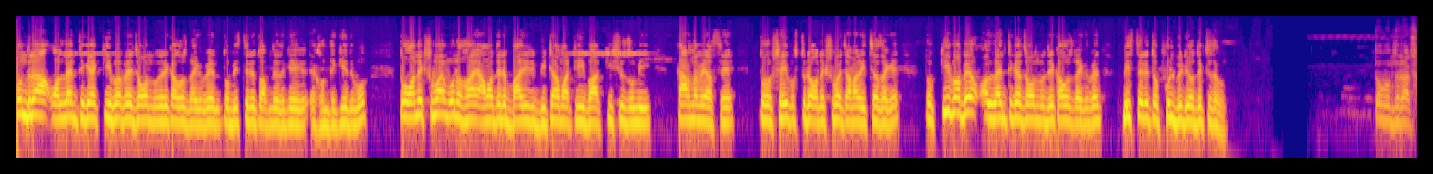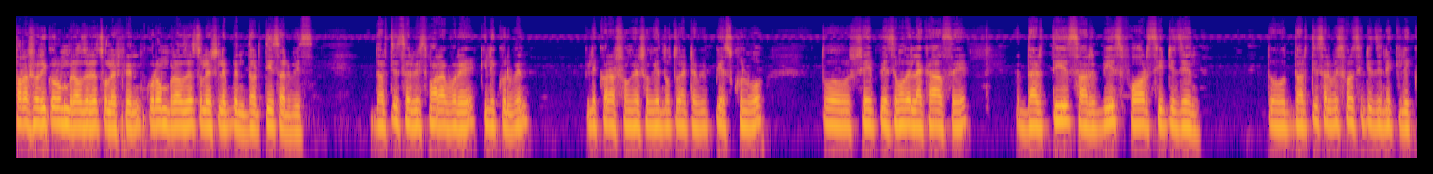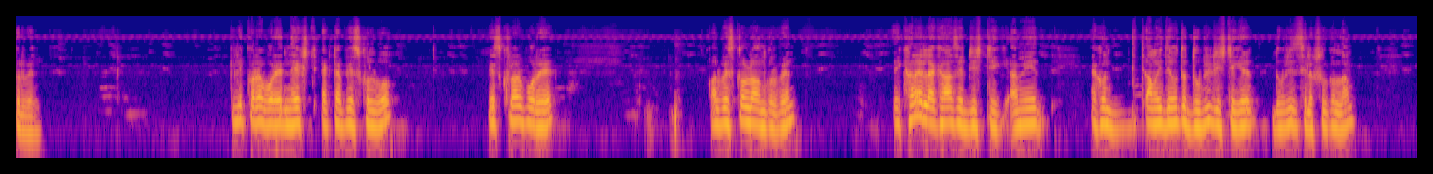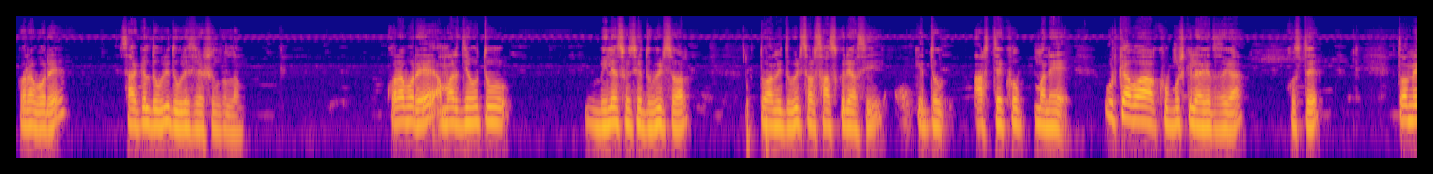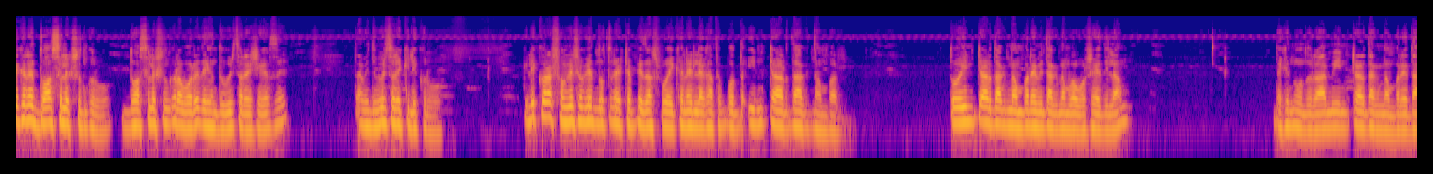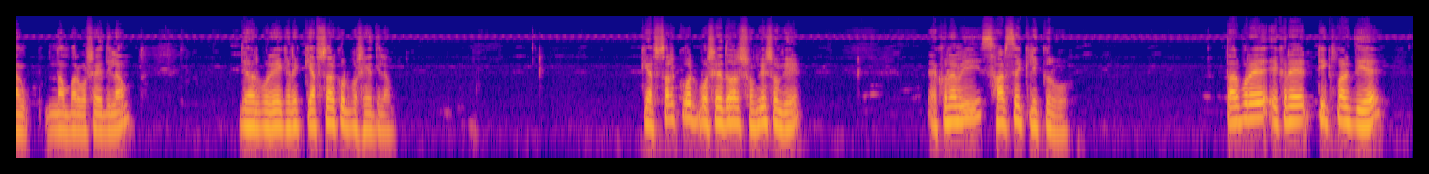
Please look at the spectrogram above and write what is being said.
বন্ধুরা অনলাইন থেকে কীভাবে জবানবন্দির কাগজ পাইবেন তো বিস্তারিত আপনাদেরকে এখন দেখিয়ে দেবো। তো অনেক সময় মনে হয় আমাদের বাড়ির বিটা মাটি বা কৃষি জমি কার নামে আছে? তো সেই বস্তুটা অনেক সময় জানার ইচ্ছা থাকে। তো কীভাবে অনলাইন থেকে জবানবন্দির কাগজ পাইবেন বিস্তারিত ফুল ভিডিও দেখতে থাকুন। তো বন্ধুরা, সরাসরি ক্রোম ব্রাউজারে চলে আসবেন। ক্রোম ব্রাউজারে চলে এসে লিখবেন ধরতি সার্ভিস ধরতি সার্ভিস মারার পরে ক্লিক করবেন। ক্লিক করার সঙ্গে সঙ্গে নতুন একটা পেজ খুলবো। তো সেই পেজের মধ্যে লেখা আছে ধরতি সার্ভিস ফর সিটিজেন তো ধরতি সার্ভিস ফর সিটিজেনে ক্লিক করবেন। ক্লিক করার পরে নেক্সট একটা পেজ খুলবো। পেজ খোলার পরে অল্প স্ক্রল ডাউন করবেন। এখানে লেখা আছে ডিস্ট্রিক্ট আমি এখন আমি যেহেতু ধুবড়ি ডিস্ট্রিক্টের ধুবড়ি সিলেকশন করলাম, করার পরে সার্কেল ধুবড়ি ধুবড়ি সিলেকশন করলাম। করার পরে আমার যেহেতু ভিলেজ হয়েছে ধুবির চর তো আমি ধুবির চর সার্চ করে আসি। কিন্তু আসতে খুব মানে উটকা বা খুব মুশকিল হয়ে গেছে গা খুঁজতে। তো আমি এখানে দশ সিলেকশন করব। দশ সিলেকশন করার পরে দেখেন ধুবির চর এসে গেছে। তো আমি ধুবির চরে ক্লিক করব। ক্লিক করার সঙ্গে সঙ্গে নতুন একটা পেজ আসব। এখানে লেখা থাকব ইন্টার দাগ নাম্বার তো ইন্টার দাগ নাম্বারে আমি দাগ নাম্বার বসাই দিলাম। দেখেন বন্ধুরা, আমি ইন্টার দাগ নাম্বারে দাগ নাম্বার বসাই দিলাম। দেওয়ার পরে এখানে ক্যাপচার কোড বসিয়ে দিলাম। ক্যাপচার কোড বসিয়ে দেওয়ার সঙ্গে সঙ্গে এখন আমি সার্চে ক্লিক করব। তারপরে এখানে টিকমার্ক দিয়ে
